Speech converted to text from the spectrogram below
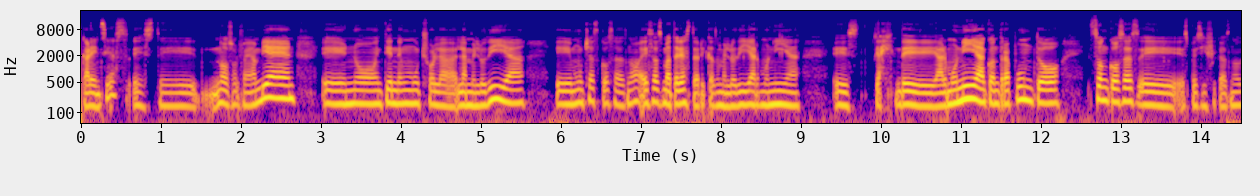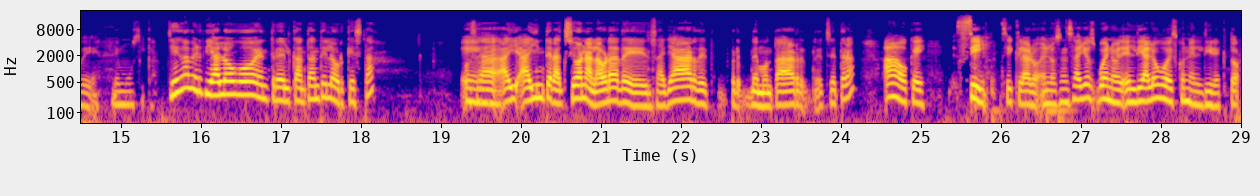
carencias, este, no solfean bien, no entienden mucho la, la melodía, eh, muchas cosas, ¿no? Esas materias teóricas, melodía, armonía, es, de armonía, contrapunto, son cosas eh, específicas, ¿no? De, música. ¿Llega a haber diálogo entre el cantante y la orquesta? O sea, eh, ¿hay, ¿hay interacción a la hora de ensayar, de, de montar, etcétera? Ah, ok. Sí, sí, claro. En los ensayos, bueno, el, diálogo es con el director.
